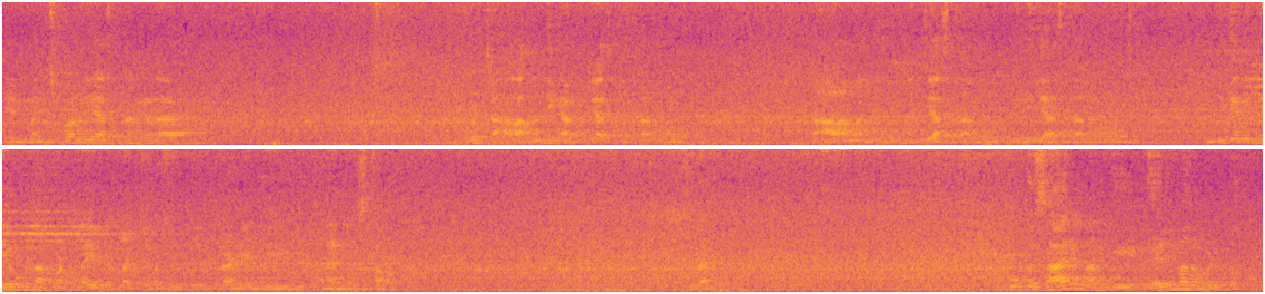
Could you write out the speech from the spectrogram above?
నేను మంచి పనులు చేస్తున్నాను కదా. ఇప్పుడు చాలామందికి హెల్ప్ చేస్తుంటాను చాలామంది అది చేస్తాను ఇది చేస్తాను. ఎందుకని దేవుడు నా పట్ల ఇట్లా చిన్న చూపుతున్నాడు ఏంటి అని అనిపిస్తాం చూడండి. ఒక్కొక్కసారి మనకి ధైర్యమనం పడిపోతుంది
